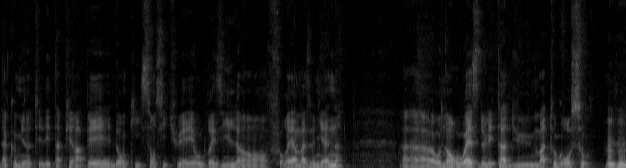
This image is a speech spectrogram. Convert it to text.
la communauté des tapirapés. Donc ils sont situés au Brésil, en forêt amazonienne, au nord-ouest de l'état du Mato Grosso. Mhm.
